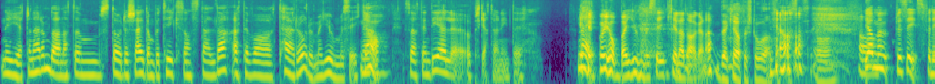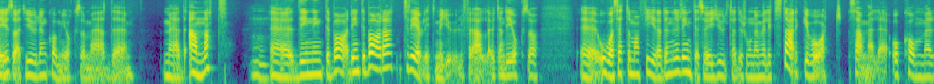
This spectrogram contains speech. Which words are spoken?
nyheterna häromdagen att de störde sig, de butiksanställda, att det var terror med julmusiken. Ja. Så att en del uppskattar den inte. Nej. och jobba julmusik hela dagarna. Det kan jag förstå. Ja. Ja. Ja. men precis, för det är ju så att julen kommer ju också med, eh, med annat. Mm. Eh, det är, inte bara, det är inte bara trevligt med jul för alla utan det är också eh, oavsett om man firar den eller inte så är jultraditionen väldigt stark i vårt samhälle och kommer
